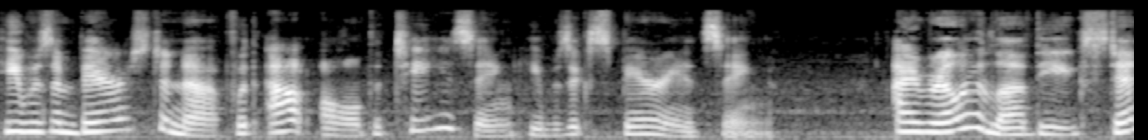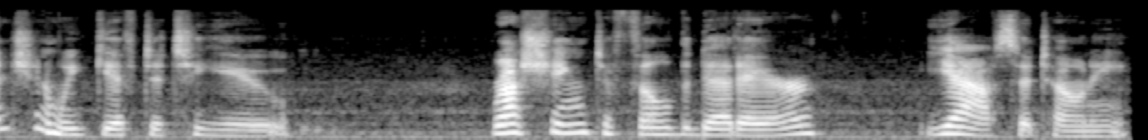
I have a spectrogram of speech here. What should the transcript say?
He was embarrassed enough without all the teasing he was experiencing. I really love the extension we gifted to you. Rushing to fill the dead air? Yeah, said Tony.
